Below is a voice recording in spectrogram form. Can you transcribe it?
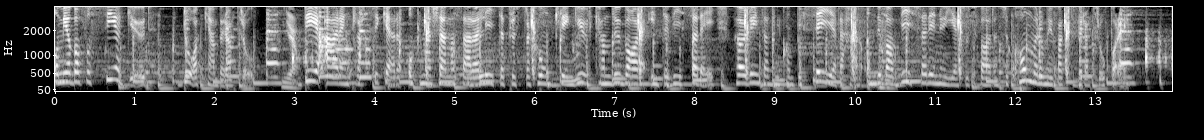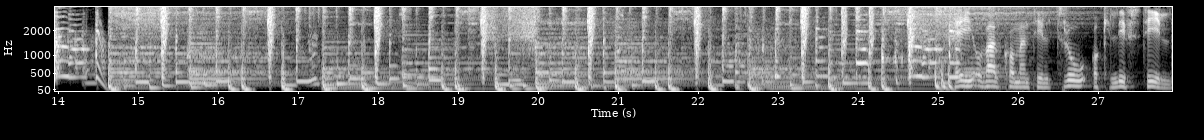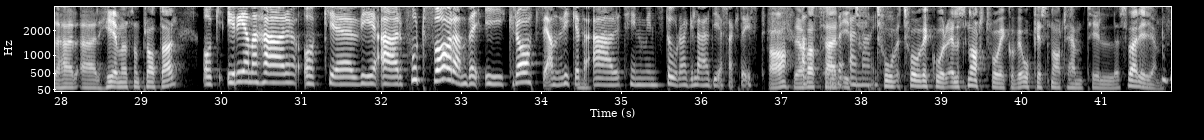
Om jag bara får se Gud, då kan jag börja tro. Ja. Det är en klassiker och man känner så här lite frustration kring Gud. Kan du bara inte visa dig? Hör du inte att min kompis säger det här? Om du bara visar dig nu Jesus för den så kommer de ju faktiskt börja tro på dig. Hej och välkommen till Tro och livsstil. Det här är Heven som pratar. Och Irena här och eh, vi är fortfarande i Kroatien, vilket är till min stora glädje faktiskt. Ja, vi har Alltså, varit det här i nice. två, två veckor, eller snart två veckor. Vi åker snart hem till Sverige igen.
